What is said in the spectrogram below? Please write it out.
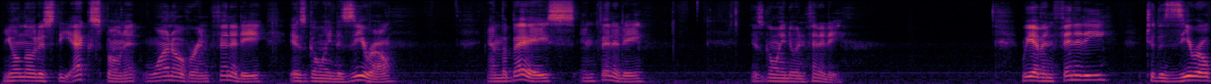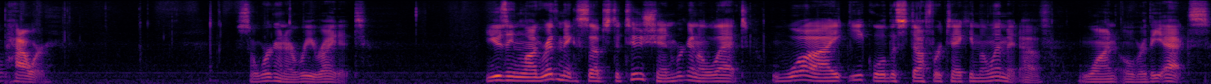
you'll notice the exponent, 1 over infinity, is going to 0. And the base, infinity, is going to infinity. We have infinity to the 0 power. So we're going to rewrite it. Using logarithmic substitution, we're going to let y equal the stuff we're taking the limit of, 1 over the x.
